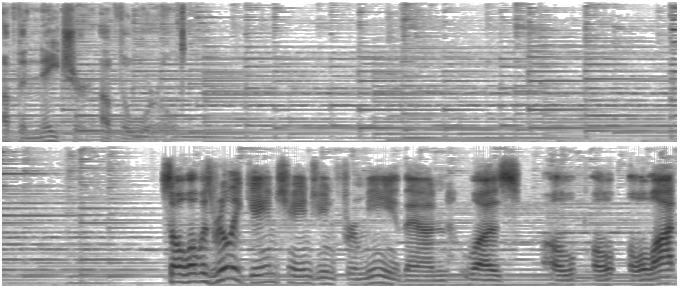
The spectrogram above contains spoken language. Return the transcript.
of the nature of the world. So, what was really game changing for me then was a, a, a lot,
